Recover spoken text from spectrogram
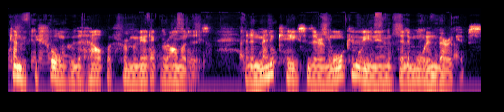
can be performed with the help of ferromagnetic variometers, and in many cases they are more convenient than the modern varicaps.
